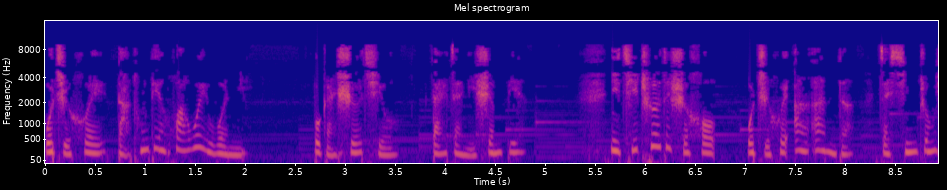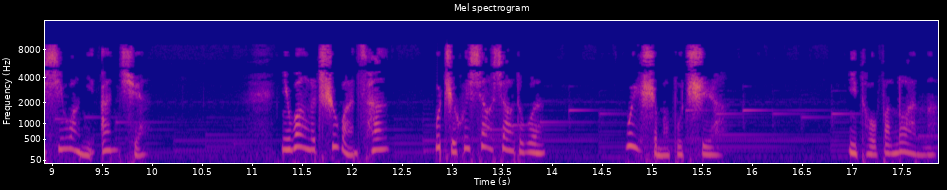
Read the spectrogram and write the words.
我只会打通电话慰问你，不敢奢求待在你身边。你骑车的时候，我只会暗暗的在心中希望你安全。你忘了吃晚餐，我只会笑笑的问：为什么不吃啊？你头发乱了。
